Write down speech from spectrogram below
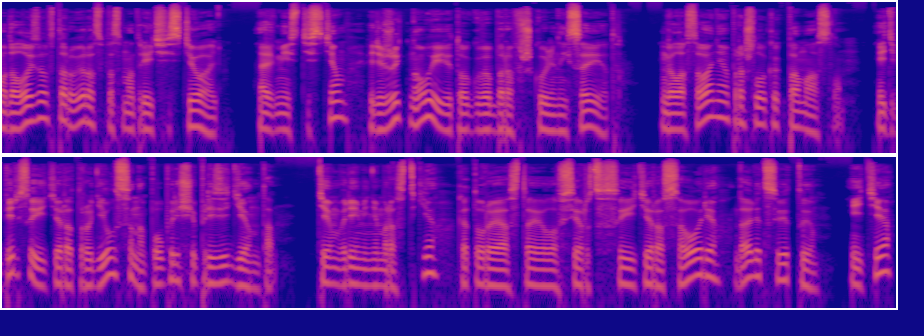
Удалось во второй раз посмотреть фестиваль, а вместе с тем пережить новый виток выборов в школьный совет. Голосование прошло как по маслу. И теперь Саитира трудился на поприще президента. Тем временем ростки, которые оставила в сердце Саитира Саори, дали цветы. И те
